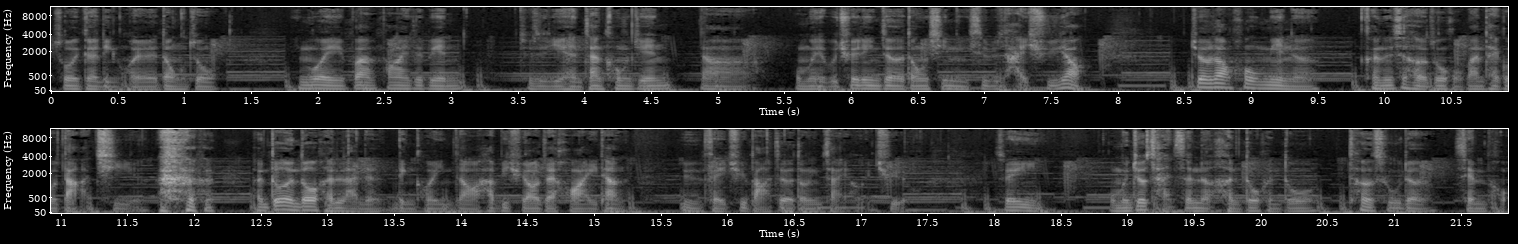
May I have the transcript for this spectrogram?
做一个领回的动作？因为不然放在这边就是也很占空间。那我们也不确定这个东西你是不是还需要。就到后面呢。”可能是合作伙伴太过大气了，很多人都很懒得领回，你知道吗？他必须要再花一趟运费去把这个东西载回去了，所以我们就产生了很多很多特殊的 sample，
